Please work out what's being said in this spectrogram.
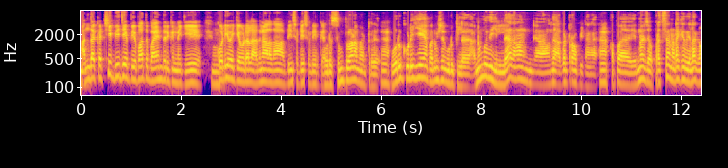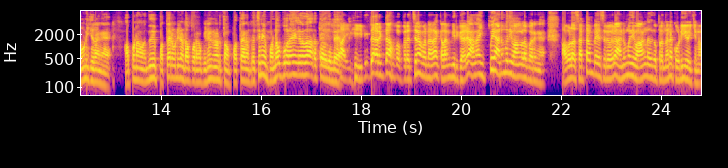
அந்த கட்சி பிஜேபியை பார்த்து பயந்துருக்கு இன்னைக்கு. கொடி வைக்க விடல அதனாலதான் அப்படின்னு சொல்லி சொல்லியிருக்காரு. ஒரு சிம்பிளான மேட்ரு. ஒரு குடியே பர்மிஷன் கொடுக்கல. அனுமதி இல்ல அதனால வந்து அகற்றுறோம் அப்படின்னாங்க. அப்ப என்ன பிரச்சனை நடக்குது எல்லாம் கவனிக்கிறாங்க. அப்ப நான் வந்து பத்தாயிரம் கோடி நட போறேன் அப்படின்னு அர்த்தம்? பத்தாயிரம் பிரச்சனையை பண்ண போறேங்கிறதா? அர்த்தம் அதுல இன்டைரக்டா அப்ப பிரச்சனை பண்ணாதான் கிளம்பி இருக்காரு ஆனா இப்பயும் அனுமதி வாங்கல பாருங்க. அவ்வளவு சட்டம் பேசுறவரு அனுமதி வாங்கினதுக்கு அப்புறம் தானே கொடி வைக்கணும்.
